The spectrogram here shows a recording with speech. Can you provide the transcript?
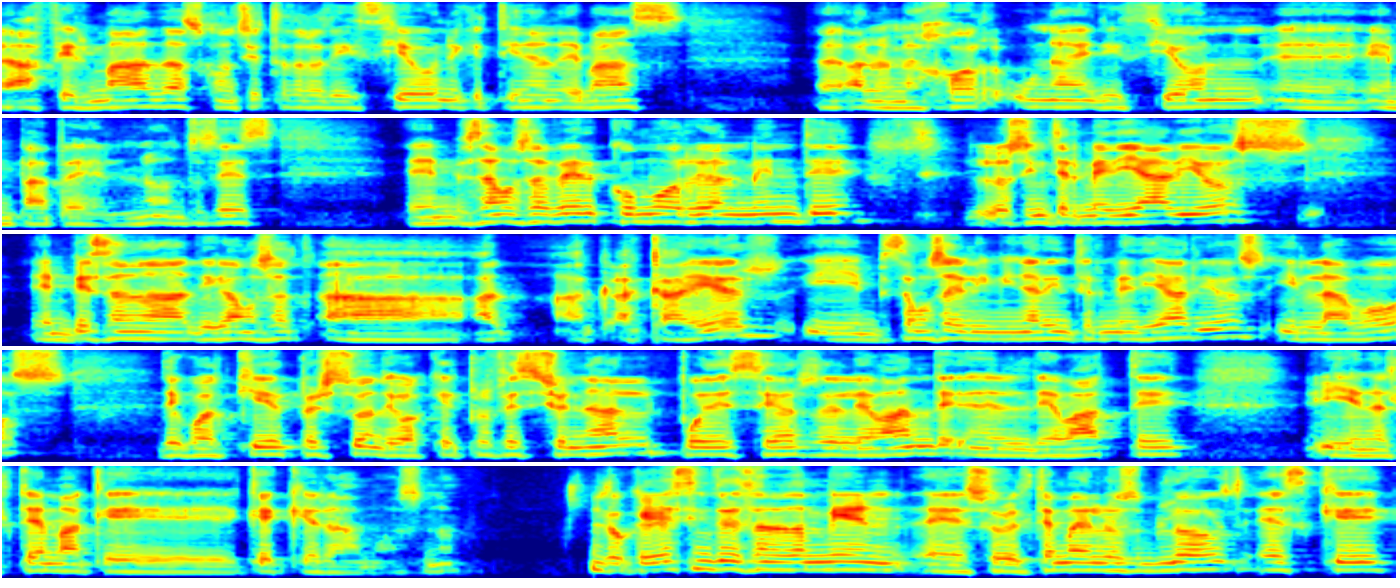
afirmadas con cierta tradición y que tienen además eh, a lo mejor una edición en papel. ¿no? Entonces empezamos a ver cómo realmente los intermediarios empiezan a, digamos, a, a caer y empezamos a eliminar intermediarios y la voz de cualquier persona, de cualquier profesional puede ser relevante en el debate y en el tema que, que queramos. ¿no? Lo que es interesante también eh, sobre el tema de los blogs es que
